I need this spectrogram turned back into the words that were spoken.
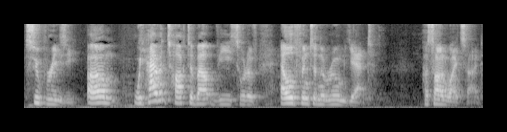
super easy. Um, we haven't talked about the sort of elephant in the room yet, Hassan Whiteside.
